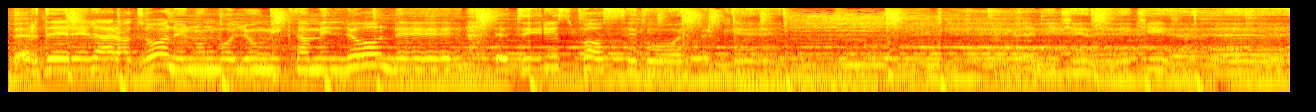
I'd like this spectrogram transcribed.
perdere la ragione, non voglio mica milione e di risposte tue perché e mi chiedevi chi è.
